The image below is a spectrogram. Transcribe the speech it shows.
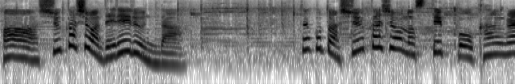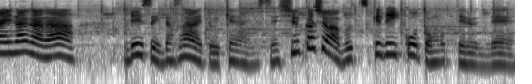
ああ、秋華賞は出れるんだ。ということは、秋華賞のステップを考えながら、レースに出さないといけないんですね。秋華賞はぶっつけでいこうと思ってるんで。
